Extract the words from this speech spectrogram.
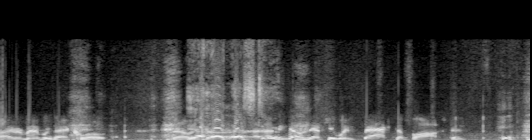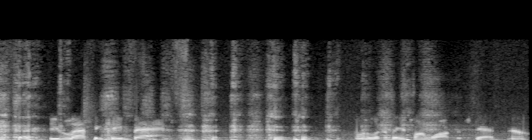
I remember that quote. That was, yeah, uh, I, think that was after he went back to Boston. he left and came back. I'm going to look up Antoine Walker's dad now.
